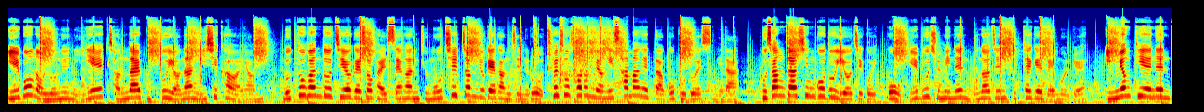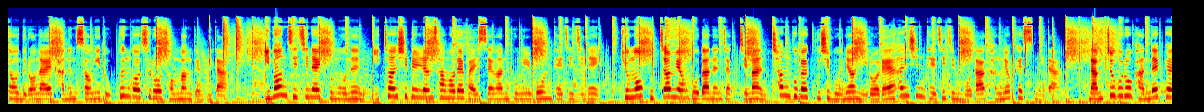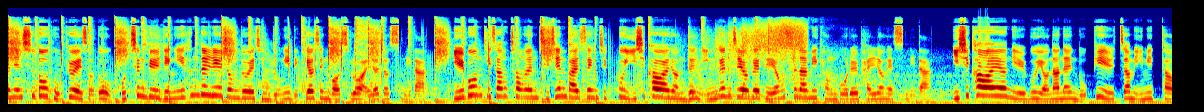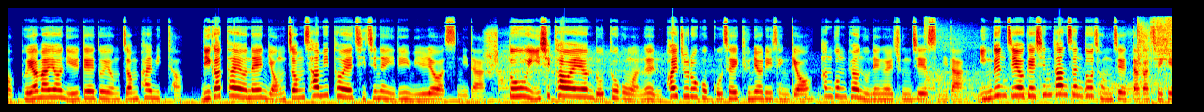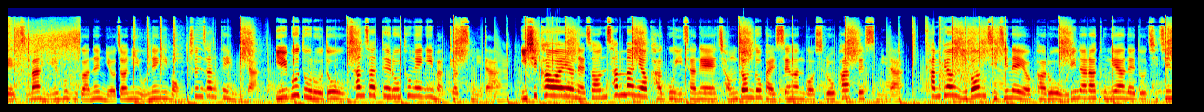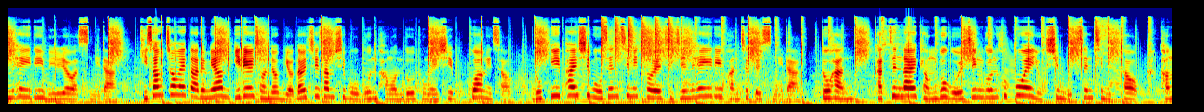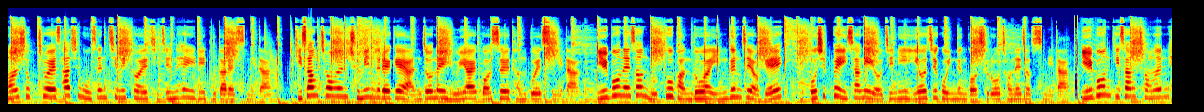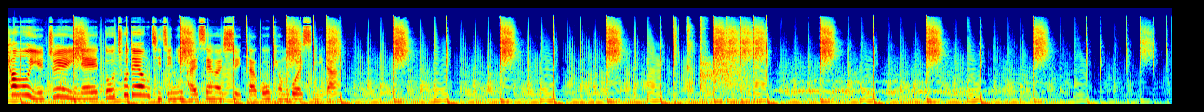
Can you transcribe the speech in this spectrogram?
일본 언론은 이에 전날 북부 연안 이시카와현 노토반도 지역에서 발생한 규모 7.6의 강진으로 최소 30명이 사망했다고 보도했습니다. 부상자 신고도 이어지고 있고 일부 주민은 무너진 주택에 매몰돼 인명피해는 더 늘어날 가능성이 높은 것으로 전망됩니다. 이번 지진의 규모는 2011년 3월에 발생한 동일본 대지진의 규모 9.0보다는 작지만 1995년 1월의 한신 대지진보다 강력했습니다. 남쪽으로 반대편인 수도 도쿄에서도 고층 빌딩이 흔들릴 정도의 진동이 느껴진 것으로 알려졌습니다. 일본 기상청은 지진 발생 직후 이시카와현 등 인근 지역에 대형 쓰나미 경보를 발령했습니다. 이시카와현 일부 연안엔 높이 1.2m, 도야마현 일대도 0.8m, 니가타현엔 0.4m의 지진의 일이 밀려왔습니다. 또 이시카와현 노토공항은 활주로 곳곳에 균열이 생겨 항공편 운행을 중지했습니다. 인근 지역의 신칸센도 정지했다가 재개했지만 일부 구간은 여전히 운행이 멈춘 상태입니다. 일부 도로도 산사태로 통행이 막혔습니다. 이시카와현에선 3만여 가구 이상의 정전도 발생한 것으로 파악됐습니다. 한편 이번 지진의 여파로 우리나라 동해안에도 지진 해일이 밀려왔습니다. 기상청에 따르면 1일 저녁 8시 35분 강원도 동해시 목포항에서 높이 85cm의 지진 해일이 관측됐습니다. 또한 같은 날 경북 울진군 후포에 66cm, 강원 속초에 45cm의 지진 해일이 도달했습니다. 기상청은 주민들에게 안전에 유의할 것을 당부했습니다. 일본에선 노토 반도와 인근 지역에 50회 이상의 여진이 이어지고 있는 것으로 전해졌습니다. 일본 기상청은 향후 일주일 이내에 또 초대형 지진이 발생할 수 있다고 경고했습니다.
